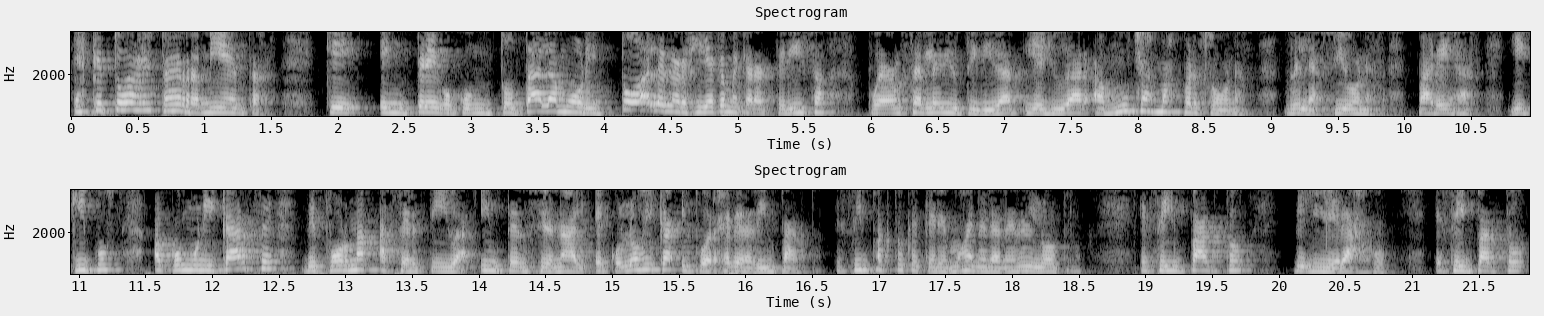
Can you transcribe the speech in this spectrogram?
es que todas estas herramientas que entrego con total amor y toda la energía que me caracteriza puedan serle de utilidad y ayudar a muchas más personas, relaciones, parejas y equipos a comunicarse de forma asertiva, intencional, ecológica y poder generar impacto. Ese impacto que queremos generar en el otro. Ese impacto de liderazgo, ese impacto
